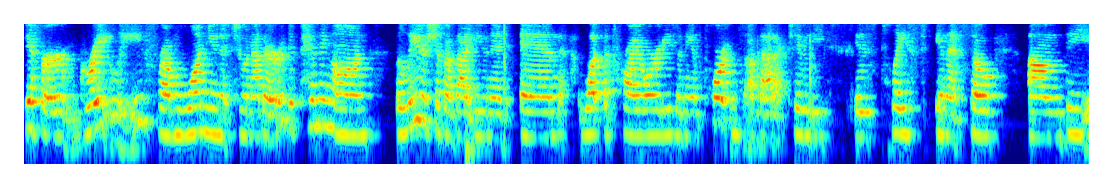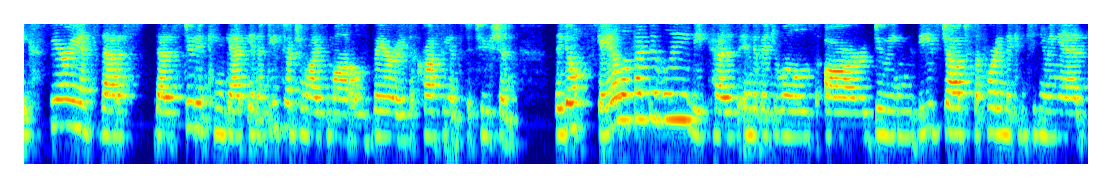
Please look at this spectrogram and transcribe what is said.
differ greatly from one unit to another, depending on the leadership of that unit and what the priorities and the importance of that activity is placed in it. So um, the experience that a, that a student can get in a decentralized model varies across the institution. They don't scale effectively because individuals are doing these jobs supporting the continuing ed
